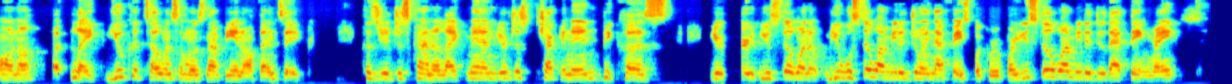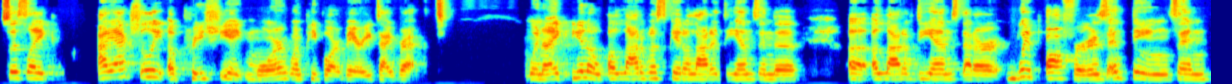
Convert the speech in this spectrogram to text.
on a, like you could tell when someone's not being authentic because you're just kind of like, man, you're just checking in because you're you still want to you will still want me to join that Facebook group or you still want me to do that thing, right? So it's like I actually appreciate more when people are very direct. When I, you know, a lot of us get a lot of DMs in the uh, a lot of DMs that are whip offers and things. And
